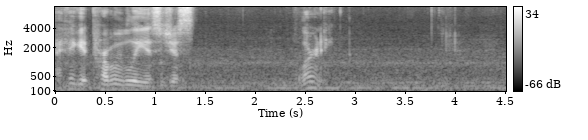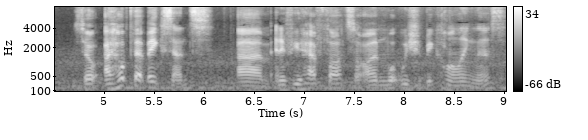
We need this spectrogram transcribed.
I think it probably is just learning. So I hope that makes sense. Um, and if you have thoughts on what we should be calling this,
